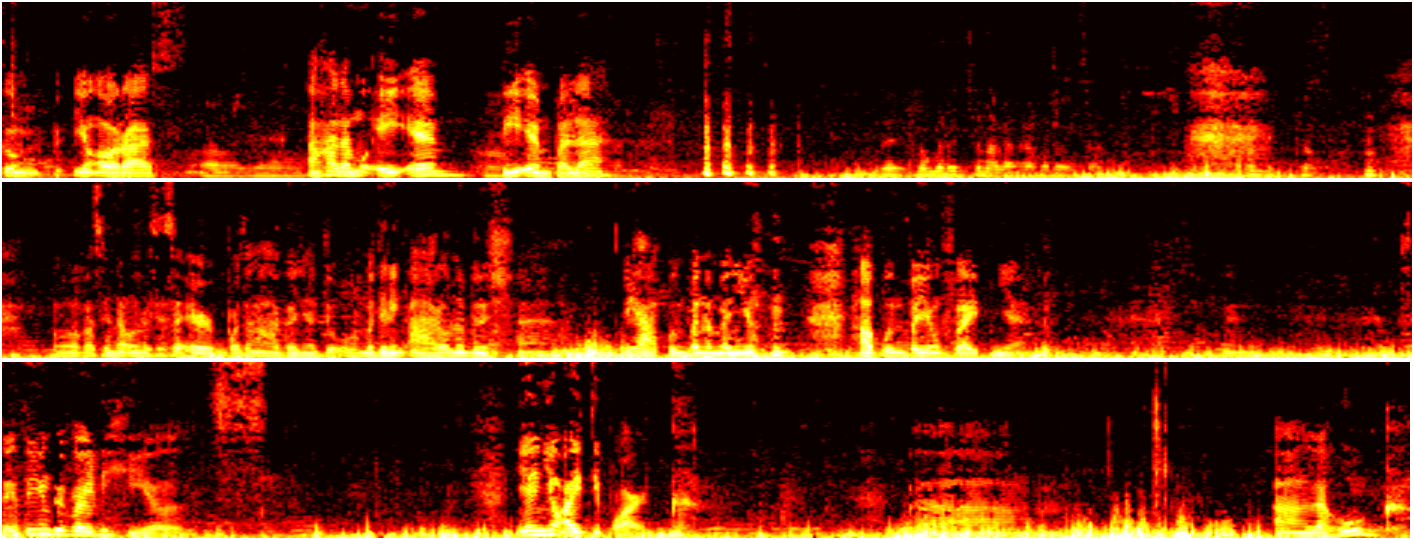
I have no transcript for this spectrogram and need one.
kung, yung oras. yung Akala mo AM, PM pala. dumiretso na lang ako doon sa. Oo, kasi nauna siya sa airport, ang aga niya doon. Madaling araw na doon siya. Eh, hapon pa naman yung, hapon pa yung flight niya. So, ito yung Beverly Hills. Yan yung IT Park. Um, ang Lahug.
